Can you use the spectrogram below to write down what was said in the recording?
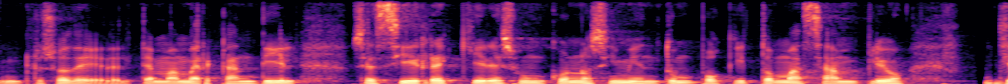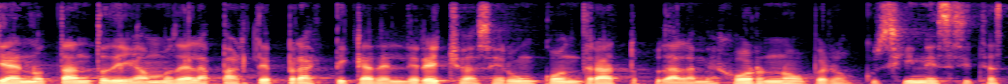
incluso del tema mercantil. O sea, sí requieres un conocimiento un poquito más amplio, ya no tanto, digamos, de la parte práctica del derecho, hacer un contrato, pues a lo mejor no, pero sí necesitas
